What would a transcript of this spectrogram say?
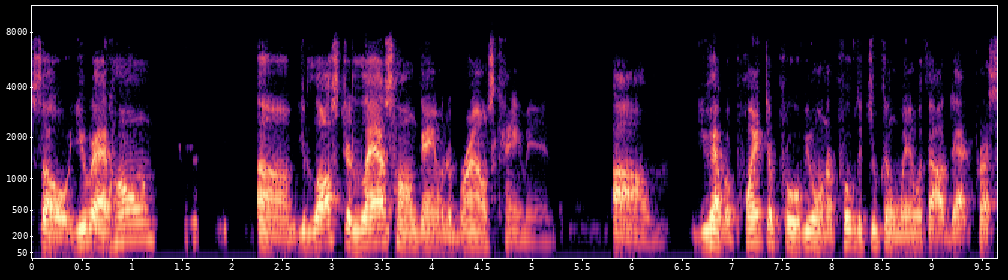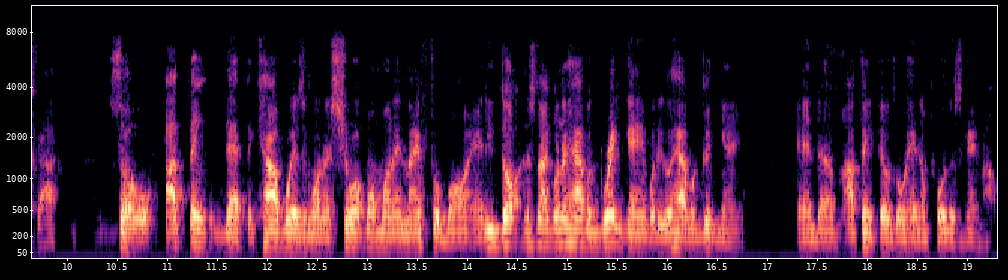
So you're at home. Um, you lost your last home game when the Browns came in. Um, you have a point to prove. You want to prove that you can win without Dak Prescott. So I think that the Cowboys are going to show up on Monday Night Football. Andy Dalton is not going to have a great game, but he'll have a good game. And um, I think they'll go ahead and pull this game out.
